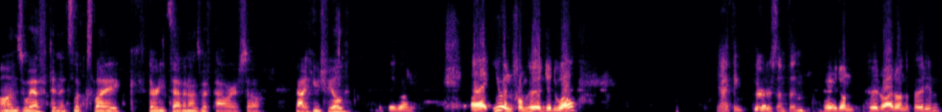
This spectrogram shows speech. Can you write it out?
on Zwift, and it looks like 37 on Zwift Power. So not a huge field. The big one. Uh, Ewan from Herd did well. yeah i think third or something Herd on Herd right on the podium.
